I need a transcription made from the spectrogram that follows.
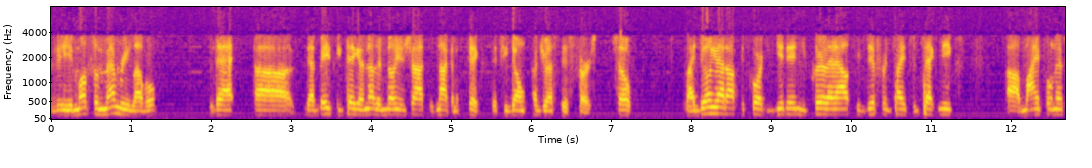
the muscle memory level that uh, that basically taking another million shots is not going to fix if you don't address this first. So by doing that off the court, you get in, you clear that out through different types of techniques, uh, mindfulness,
